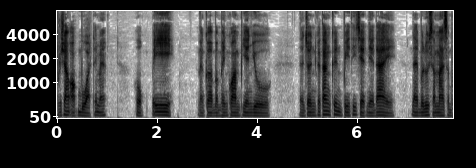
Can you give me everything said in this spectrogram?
พระเจ้าออกบวชใช่ไหมหกปี แล้วก็บำเพ็ญความเพียรอยู่ จนกระทั่งขึ้นปีที่7เนี่ยได้ได้บรรลุสัมมาสัมป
